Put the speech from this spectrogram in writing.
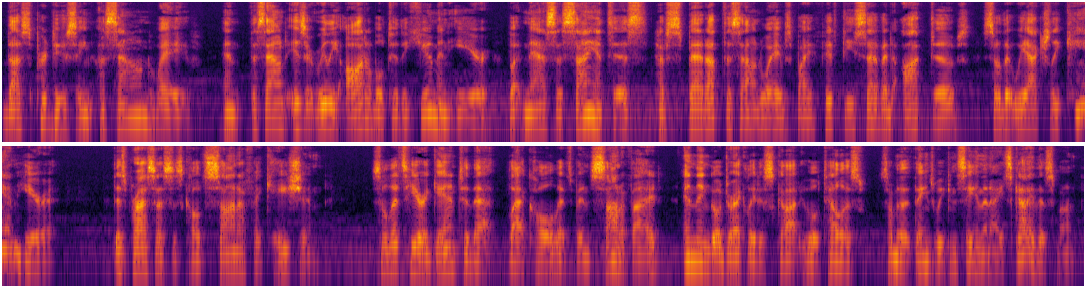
thus producing a sound wave. And the sound isn't really audible to the human ear, but NASA scientists have sped up the sound waves by 57 octaves so that we actually can hear it. This process is called sonification. So let's hear again to that black hole that's been sonified, and then go directly to Scott, who will tell us some of the things we can see in the night sky this month.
